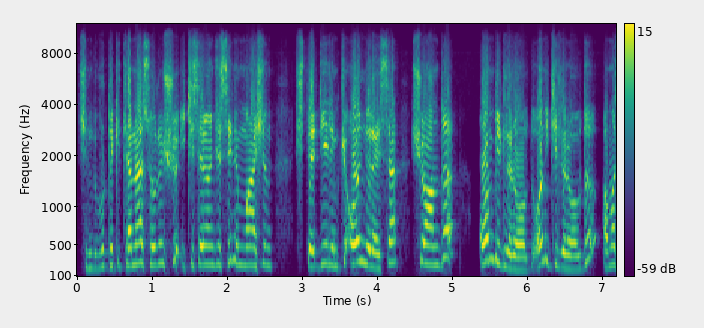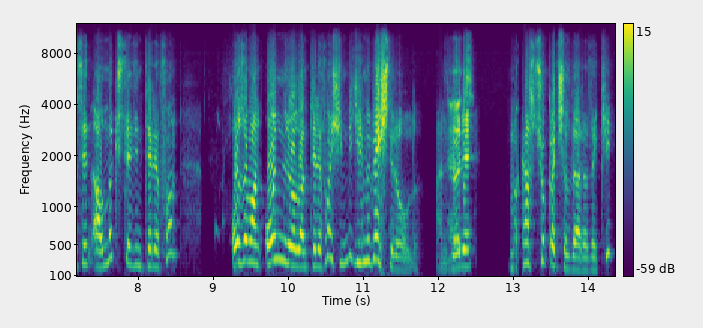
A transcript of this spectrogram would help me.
Şimdi buradaki temel sorun şu. 2 sene önce senin maaşın işte diyelim ki 10 liraysa şu anda 11 lira oldu, 12 lira oldu ama senin almak istediğin telefon o zaman 10 lira olan telefon şimdi 25 lira oldu. Hani böyle Evet. makas çok açıldı aradaki.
